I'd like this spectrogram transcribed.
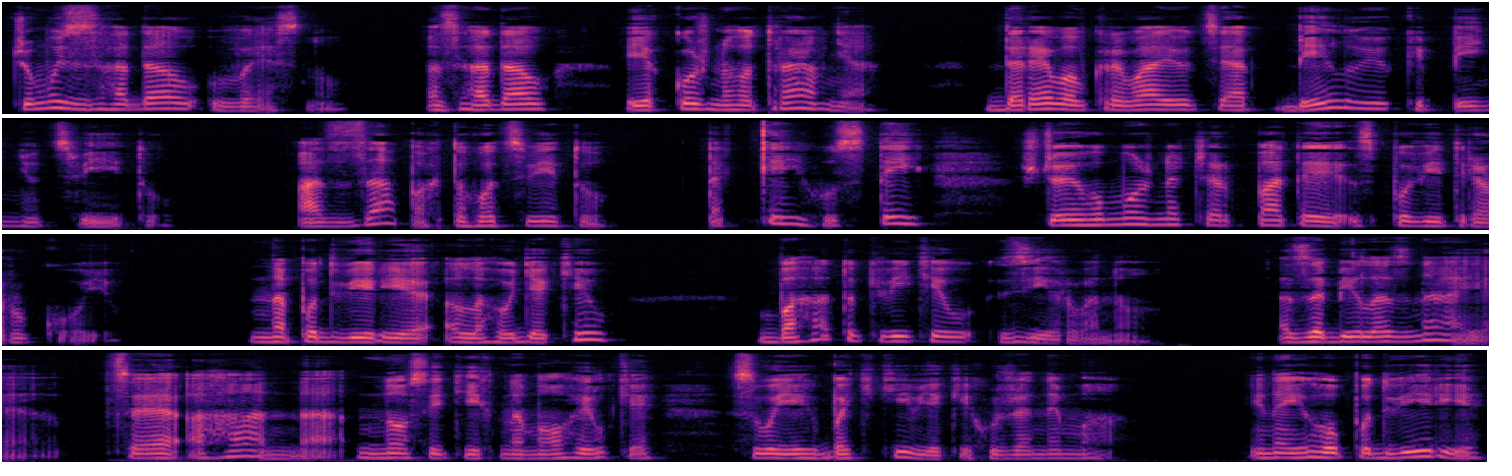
чомусь згадав весну, згадав, як кожного травня дерева вкриваються білою кипінню цвіту, а запах того цвіту такий густий, що його можна черпати з повітря рукою. На подвір'ї лагодяків багато квітів зірвано. Забіла знає, це Ганна носить їх на могилки своїх батьків, яких уже нема. І на його подвір'ї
